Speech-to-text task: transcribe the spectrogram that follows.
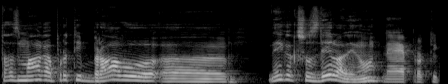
ta zmaga proti Bravo, uh, nekako so zdelali. No? Ne, proti,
